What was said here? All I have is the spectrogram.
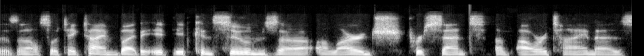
doesn't also take time, but it, it consumes uh, a large percent of our time as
